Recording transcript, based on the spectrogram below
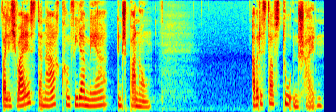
weil ich weiß, danach kommt wieder mehr Entspannung. Aber das darfst du entscheiden.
